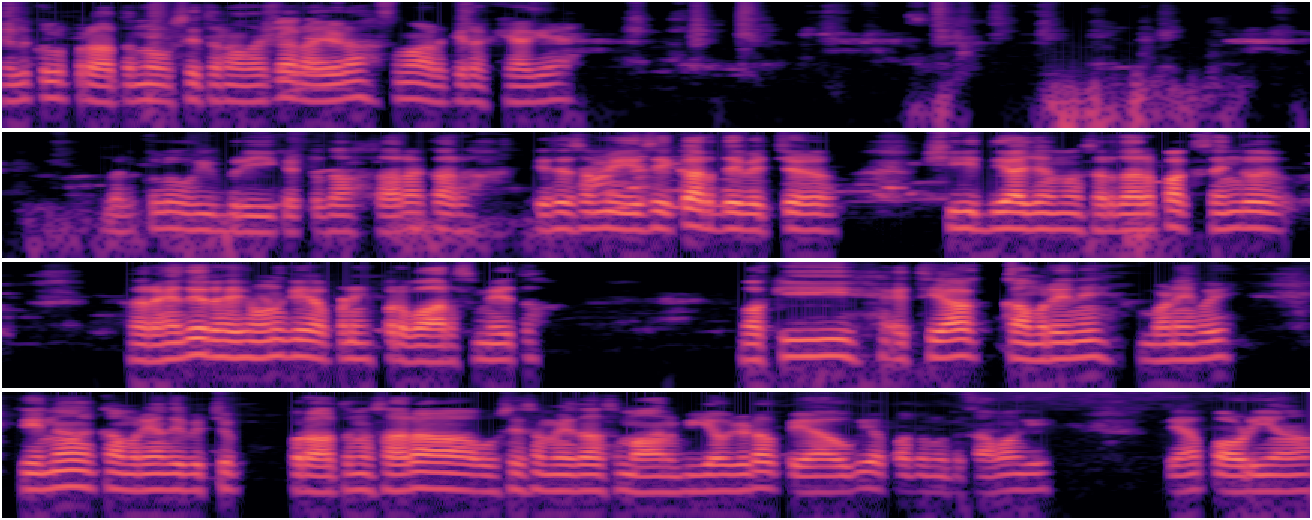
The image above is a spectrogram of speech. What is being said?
ਬਿਲਕੁਲ ਪੁਰਾਤਨ ਉਸੇ ਤਰ੍ਹਾਂ ਦਾ ਘਰ ਆ ਜਿਹੜਾ ਸੰਭਾਲ ਕੇ ਰੱਖਿਆ ਗਿਆ। ਬਿਲਕੁਲ ਉਹੀ ਬਰੀਕ ਇੱਟ ਦਾ ਸਾਰਾ ਘਰ। ਕਿਸੇ ਸਮੇਂ ਇਸੇ ਘਰ ਦੇ ਵਿੱਚ ਸ਼ਹੀਦ ਆਜਮ ਸਰਦਾਰ ਭਗਤ ਸਿੰਘ ਰਹਿੰਦੇ ਰਹੇ ਹੋਣਗੇ ਆਪਣੇ ਪਰਿਵਾਰ ਸਮੇਤ। ਬਾਕੀ ਇੱਥੇ ਆ ਕਮਰੇ ਨੇ ਬਣੇ ਹੋਏ ਤੇ ਇਹਨਾਂ ਕਮਰਿਆਂ ਦੇ ਵਿੱਚ ਪੁਰਾਤਨ ਸਾਰਾ ਉਸੇ ਸਮੇਂ ਦਾ ਸਮਾਨ ਵੀ ਆ, ਉਹ ਜਿਹੜਾ ਪਿਆ ਉਹ ਵੀ ਆਪਾਂ ਤੁਹਾਨੂੰ ਦਿਖਾਵਾਂਗੇ। ਤੇ ਆ ਪੌੜੀਆਂ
